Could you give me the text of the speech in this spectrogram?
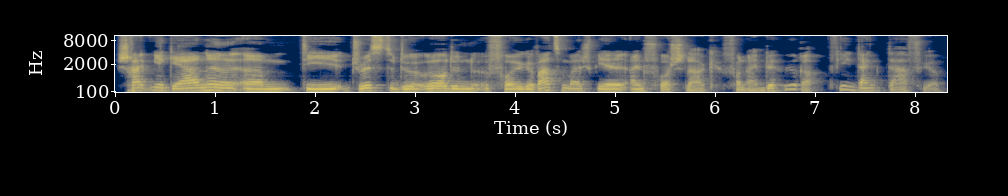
Schreibt mir gerne, ähm, die Drist de Orden Folge war zum Beispiel ein Vorschlag von einem der Hörer. Vielen Dank dafür.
